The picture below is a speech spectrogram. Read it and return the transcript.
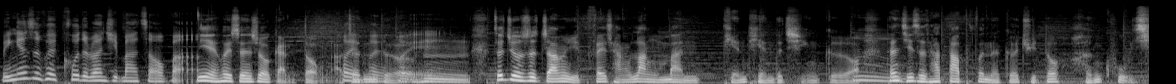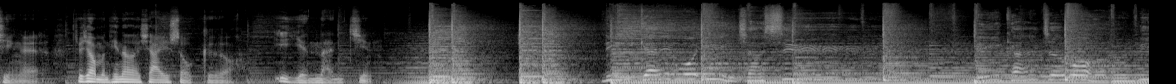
我应该是会哭的乱七八糟吧。你也会深受感动啊，会真的。会会嗯，这就是张宇非常浪漫甜甜的情歌哦。嗯，但其实他大部分的歌曲都很苦情哎。就像我们听到的下一首歌哦，一言难尽。你给我一场戏，你看着我入迷，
